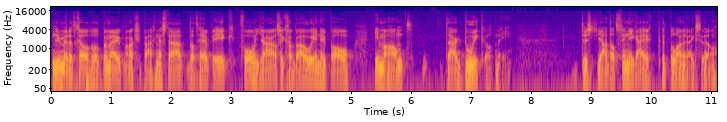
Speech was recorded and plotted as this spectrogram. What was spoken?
nu met het geld wat bij mij op mijn actiepagina staat... dat heb ik volgend jaar als ik ga bouwen in Nepal in mijn hand. Daar doe ik wat mee. Dus ja, dat vind ik eigenlijk het belangrijkste wel.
